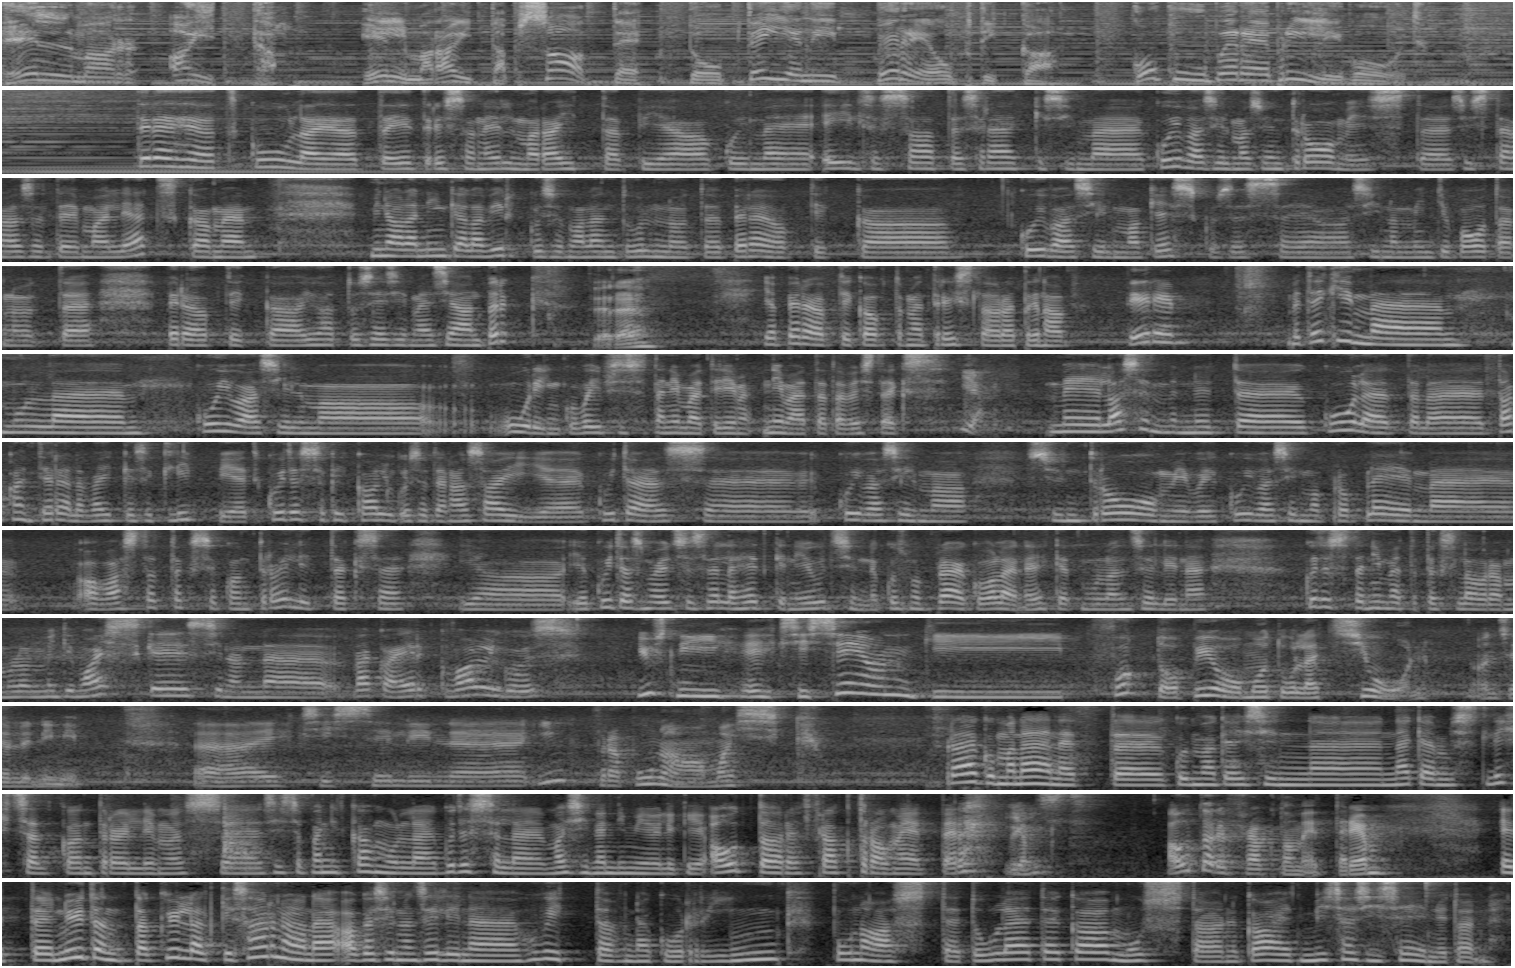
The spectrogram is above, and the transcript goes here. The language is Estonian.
Elmar aitab. Elmar aitab saate toob teieni pereoptika, kogu pere prillipood tere, head kuulajad, eetris on Elmar Aitab ja kui me eilses saates rääkisime kuivasilma sündroomist, siis tänasel teemal jätkame. mina olen Ingela Virkus ja ma olen tulnud pereoptika kuivasilma keskusesse ja siin on mind juba oodanud pereoptika juhatuse esimees Jaan Põrk. tere! Ja pereoptika optometrist Laura Tõnav. tere! me tegime mulle kuiva silma uuringu, võib siis seda niimoodi nimetada vist, eks? me laseme nüüd äh, kuulajatele tagantjärele väikese klipi, et kuidas see kõik alguse täna sai, kuidas äh, kuiva silma sündroomi või kuiva silma probleeme avastatakse, kontrollitakse ja, ja kuidas ma üldse selle hetkeni jõudsin, kus ma praegu olen, ehk et mul on selline, kuidas seda nimetatakse, Laura, mul on mingi mask ees, siin on äh, väga erkvalgus just nii, ehk siis see ongi fotobiomodulatsioon on selle nimi. Äh, ehk siis selline infrapunamask praegu ma näen, et äh, kui ma käisin äh, nägemist lihtsalt kontrollimas, siis sa panid ka mulle, kuidas selle masina nimi oligi, autorefraktromeeter. just, autorefraktomeeter jah et nüüd on ta küllaltki sarnane, aga siin on selline huvitav nagu ring punaste tuledega, musta on ka, et mis asi see nüüd on?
